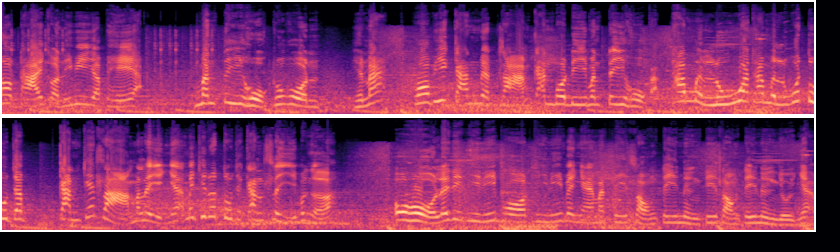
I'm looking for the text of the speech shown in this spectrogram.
รอบท้ายก่อนที่พี่จะเพอะมันตีหกทุกคน เห็นไหมพอพี่กันแบบสามกันพอดีมันตีหกอะถ้าเหมือนรู้ว่าถ้าเหมือนรู้ว่าตูจะกันแค่สามอะไรอย่างเงี้ยไม่คิดว่าตูจะกันสี่เพิ่งเหรอโอ้โหแล้วทีนี้พอทีนี้เป็นไงมาตีสองตีหนึ่งตีสองตีหนึ่งอยู่อย่างเงี้ย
